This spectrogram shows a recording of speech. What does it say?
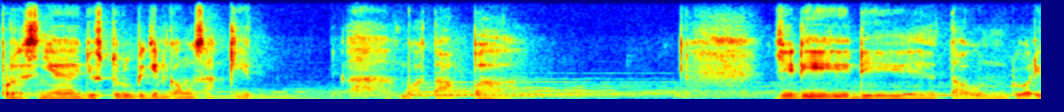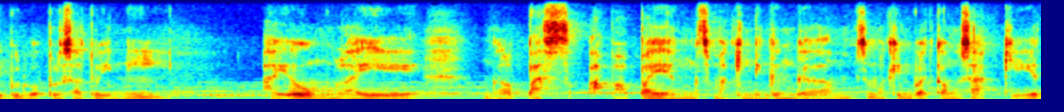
prosesnya justru bikin kamu sakit ah, buat apa? Jadi di tahun 2021 ini ayo mulai ngelepas apa-apa yang semakin digenggam semakin buat kamu sakit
